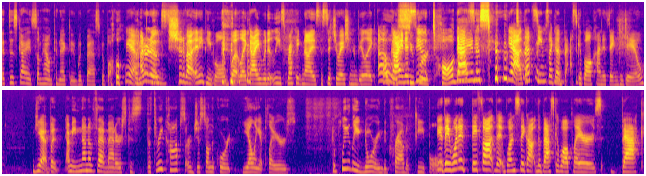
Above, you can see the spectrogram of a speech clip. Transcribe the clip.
that this guy is somehow connected with basketball. Yeah, Like, I don't know that's- shit about any people, but like, I would at least recognize the situation and be like, "Oh, Oh, guy in a super suit." tall guy in a suit. yeah, that seems like a basketball kind of thing to do. Yeah, but I mean, none of that matters because the three cops are just on the court yelling at players, completely ignoring the crowd of people. Yeah, they wanted. They thought that once they got the basketball players back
